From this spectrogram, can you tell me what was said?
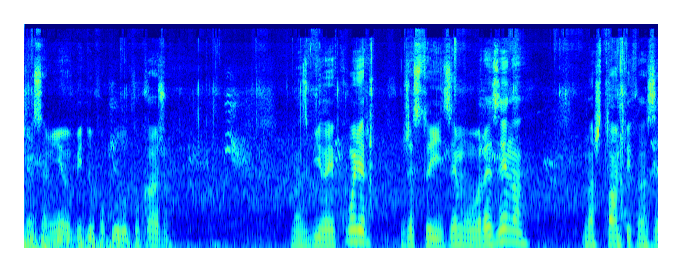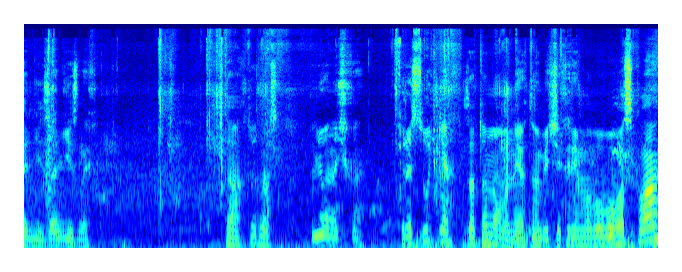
Зараз я її обійду по колу покажу. У нас білий колір, вже стоїть зимова резина на штампіках залі- залізних. Так, тут у нас пленочка присутня, затонований автомобільчик крім лобового скла.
